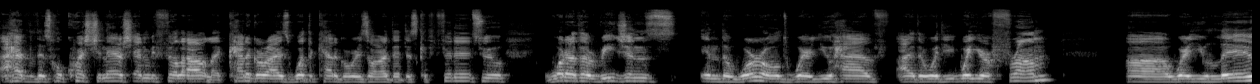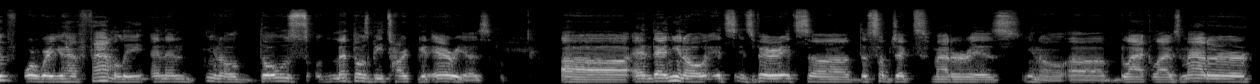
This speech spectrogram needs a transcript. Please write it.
I had this whole questionnaire she had me fill out, like categorize what the categories are that this could fit into. What are the regions in the world where you have either where, you, where you're from, uh, where you live, or where you have family, and then you know those let those be target areas. Uh, and then you know it's it's very it's uh, the subject matter is you know uh, Black Lives Matter,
